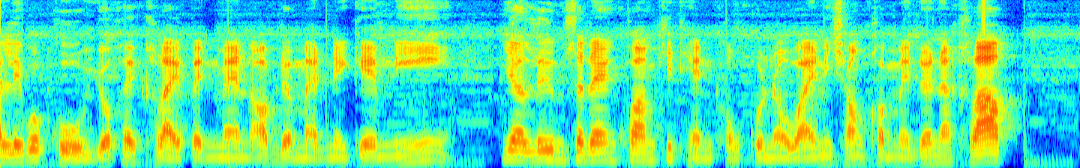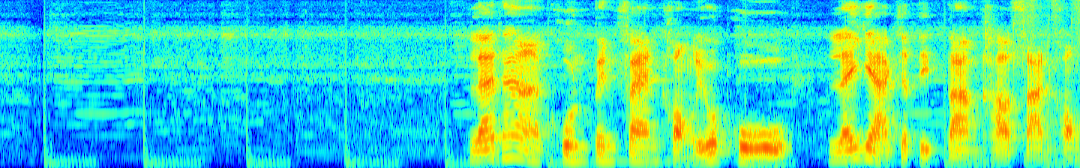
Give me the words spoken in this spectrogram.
นลิเวอร์พูลยกให้ใครเป็นแมนออฟเดอะแมตช์ในเกมนี้ อย่าลืมแสดงความคิดเห็นของคุณเอาไว้ในช่องคอมเมนต์ด้วยนะครับ และถ้าคุณเป็นแฟนของลิเวอร์พูลและอยากจะติดตามข่าวสารของ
